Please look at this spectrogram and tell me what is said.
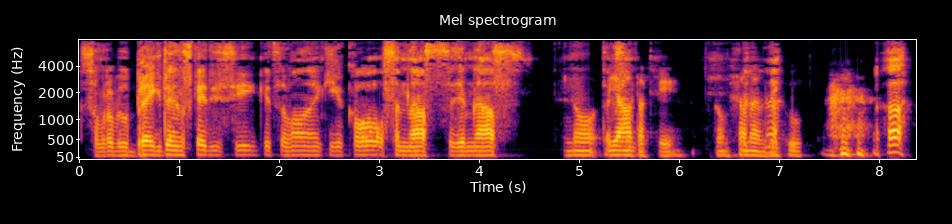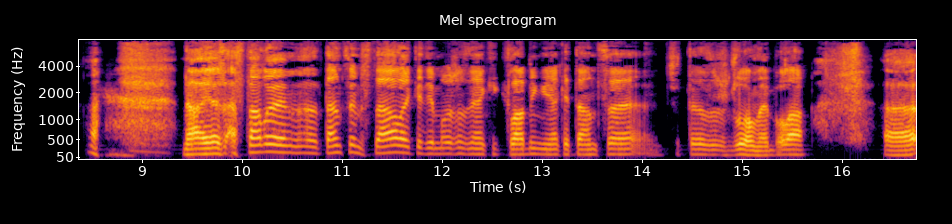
Som robil breakdance kedysi, keď som mal nejakých okolo 18, 17. No, tak ja som... taky, v tom samém veku. no a ja a stále tancujem stále, keď je možnosť nejaký clubbing, nejaké tance, čo teraz už dlho nebola uh,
